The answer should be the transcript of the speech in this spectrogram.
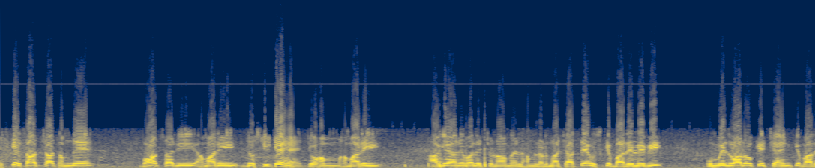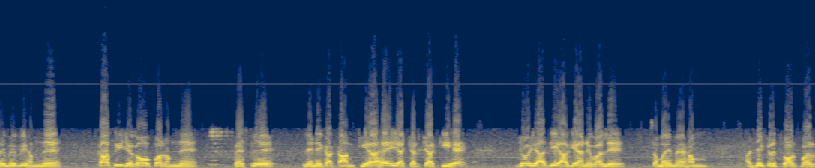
इसके साथ साथ हमने बहुत सारी हमारी जो सीटें हैं, जो हम, हमारी आगे आने वाले चुनाव में हम लड़ना चाहते हैं, उसके बारे में भी, उम्मीदवारों के चयन के बारे में भी हमने काफ़ी जगहों पर हमने फैसले लेने का काम किया है या चर्चा की है, जो यादी आगे आने वाले समय में हम अधिकृत तौर पर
